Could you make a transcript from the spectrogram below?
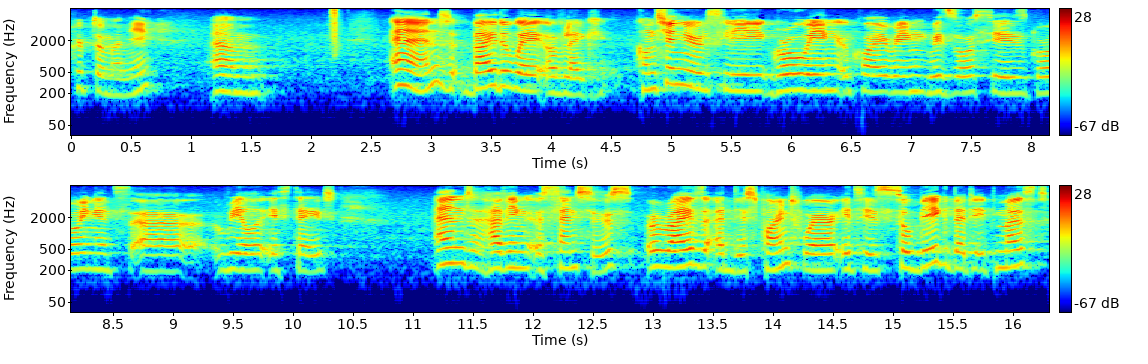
crypto money. Um, and by the way of like continuously growing, acquiring resources, growing its uh, real estate, and having a census arrives at this point where it is so big that it must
